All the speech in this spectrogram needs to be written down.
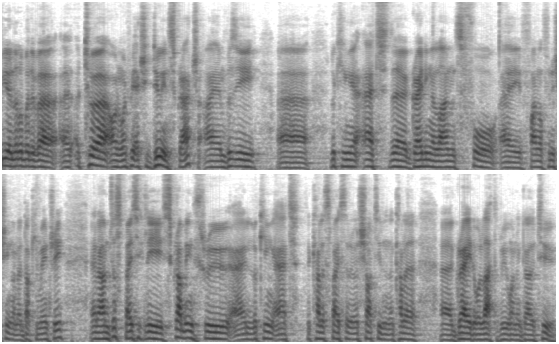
give you a little bit of a, a, a tour on what we actually do in Scratch. I am busy uh, looking at the grading alignments for a final finishing on a documentary and I'm just basically scrubbing through and looking at the color space that it was shot in and the color uh, grade or light that we want to go to.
